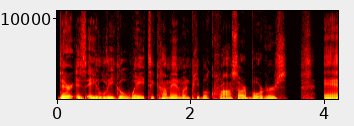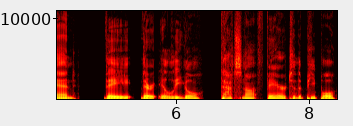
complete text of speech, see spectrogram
There is a legal way to come in when people cross our borders and they they're illegal that's not fair to the people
